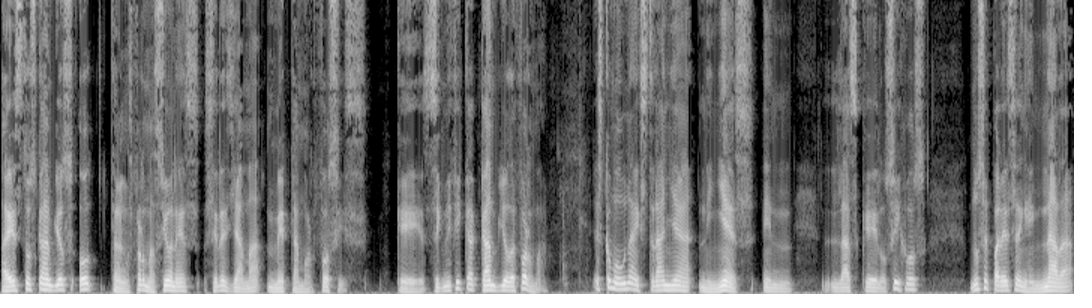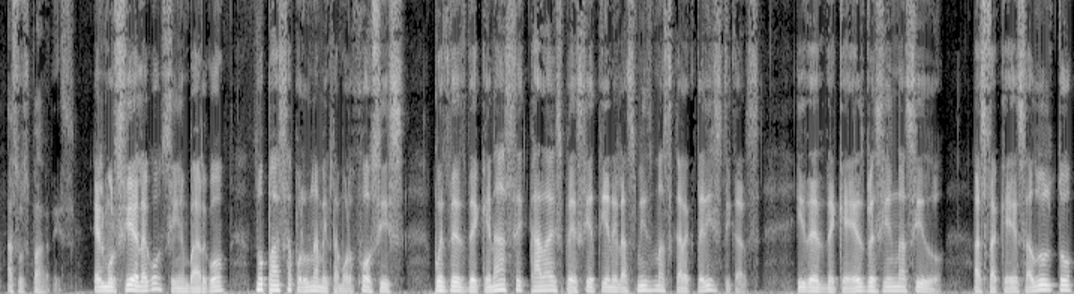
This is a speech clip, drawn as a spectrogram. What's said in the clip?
A estos cambios o transformaciones se les llama metamorfosis, que significa cambio de forma. Es como una extraña niñez en las que los hijos no se parecen en nada a sus padres. El murciélago, sin embargo, no pasa por una metamorfosis, pues desde que nace cada especie tiene las mismas características, y desde que es recién nacido hasta que es adulto,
